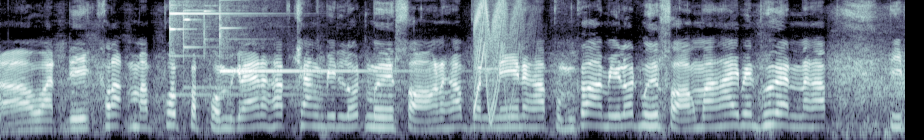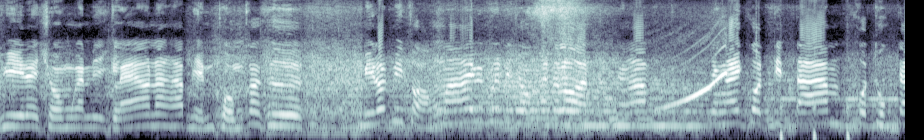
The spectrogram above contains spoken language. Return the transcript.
สวัสดีครับมาพบกับผมอีกแล้วนะครับ ช่างบินรถมือสองนะครับ วันนี้นะครับ ผมก็มีรถมือสองมาให้เพื่อนๆนะครับพี่ๆได้ชมกันอีกแล้วนะครับ เห็นผมก็คือมีรถมือสองมาให้เพื่อนๆได้ชมกันตลอดนะครับยังไงกดติดตามกดถูกใจ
